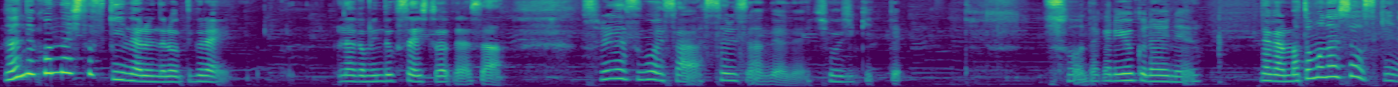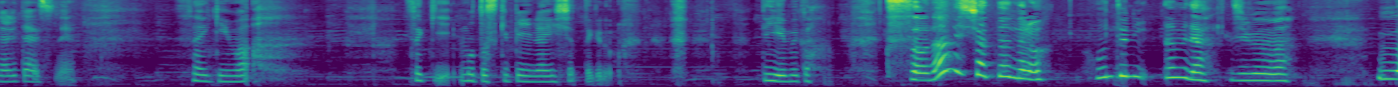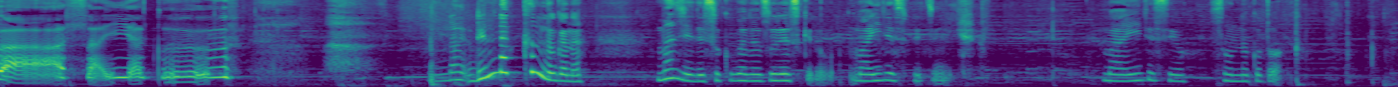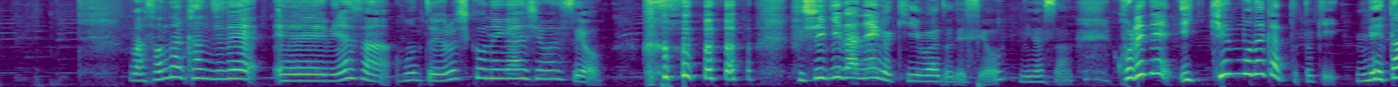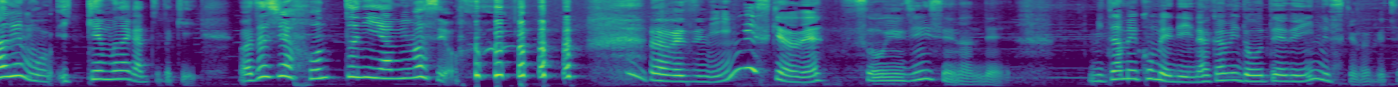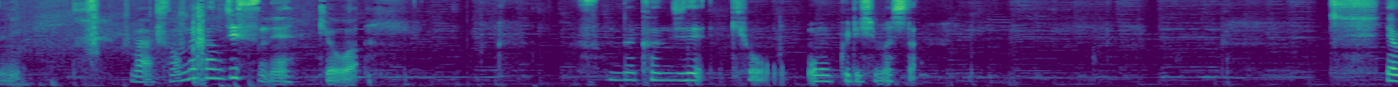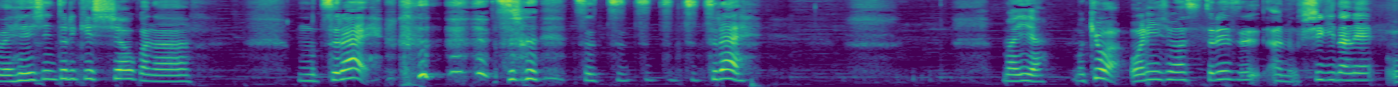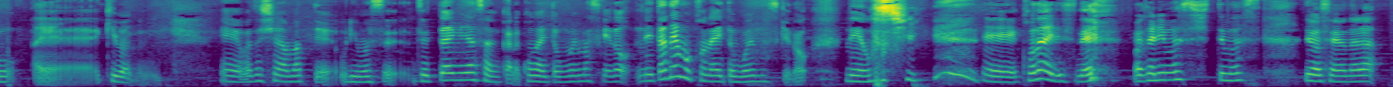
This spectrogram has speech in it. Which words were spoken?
なんでこんな人好きになるんだろうってぐらい、なんかめんどくさい人だからさ、それがすごいさ、ストレスなんだよね、正直言って。そう、だから良くないね。だからまともな人を好きになりたいですね。最近は。さっき、もっとスキピン LINE しちゃったけど。DM か。くそ、なんでしちゃったんだろう。本当にダメだ、自分は。うわー、最悪。連絡くんのかなマジでそこが謎ですけど。まあいいです、別に。まあいいですよ、そんなことは。まあそんな感じで、えー、皆さん、ほんとよろしくお願いしますよ。不思議だねがキーワードですよ。皆さん。これで一件もなかった時、ネタでも一件もなかった時、私は本当にやみますよ。まあ別にいいんですけどね。そういう人生なんで。見た目コメディ、中身童貞でいいんですけど、別に。まあそんな感じっすね、今日は。そんな感じで今日お送りしました。やばい、返信取り消しちゃおうかな。もう辛い。つら、つ、つ、つ、つ、つ、辛い。まあいいや。まあ、今日は終わりにします。とりあえず、あの、不思議だねを、えー、キーワードに、えー、私は待っております。絶対皆さんから来ないと思いますけど、ネタでも来ないと思いますけど、ね、惜しい。えー、来ないですね。わかります。知ってます。では、さようなら。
